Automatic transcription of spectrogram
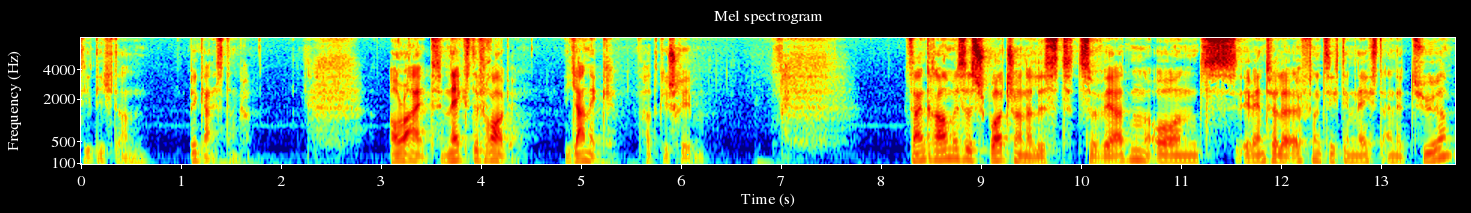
die dich dann begeistern kann. Alright, nächste Frage. Yannick hat geschrieben. Sein Traum ist es, Sportjournalist zu werden und eventuell eröffnet sich demnächst eine Tür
